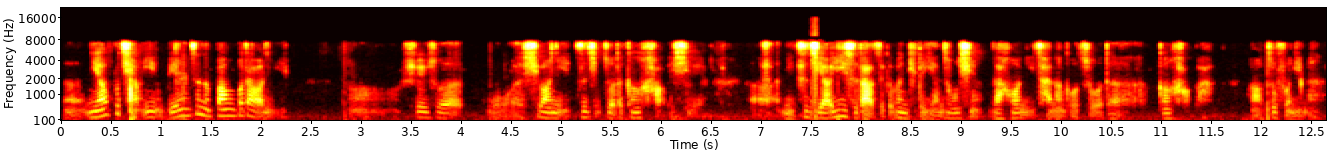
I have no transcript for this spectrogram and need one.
呃，你要不强硬，别人真的帮不到你。嗯，所以说，我希望你自己做的更好一些。呃，你自己要意识到这个问题的严重性，然后你才能够做得更好吧。啊，祝福你们。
